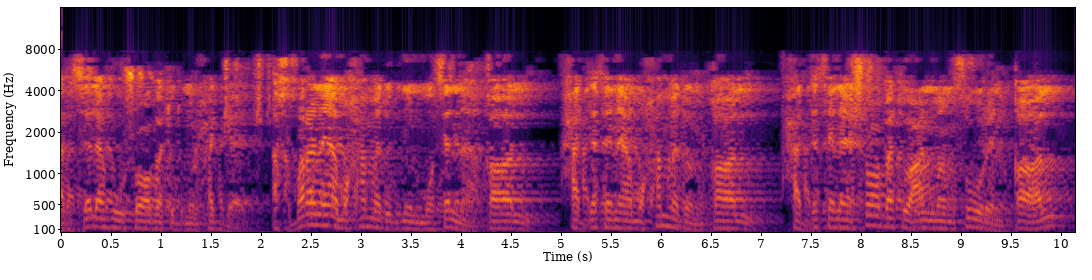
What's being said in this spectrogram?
أرسله شعبة بن الحجاج. أخبرنا محمد بن المثنى قال حدثنا محمد قال حدثنا شعبة عن منصور قال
